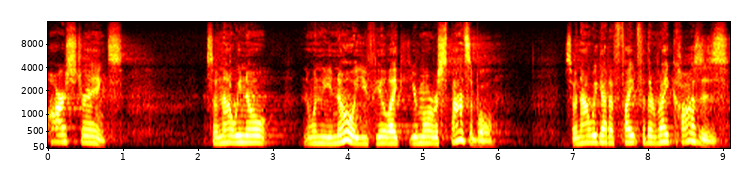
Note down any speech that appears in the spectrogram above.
our strengths. So now we know, when you know, you feel like you're more responsible so now we got to fight for the right causes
